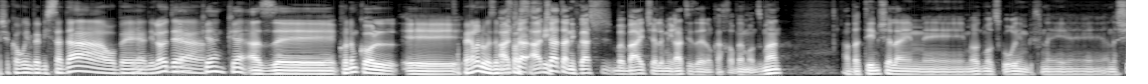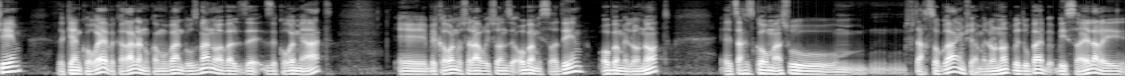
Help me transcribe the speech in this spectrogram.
שקורים במסעדה, או ב... אני לא יודע. כן, כן, אז אה, קודם כל, אה, ספר לנו איזה משהו עסיסי. עד שאתה נפגש בבית של אמירתי זה לוקח הרבה מאוד זמן. הבתים שלהם אה, מאוד מאוד סגורים בפני אנשים. זה כן קורה, וקרה לנו כמובן, והוזמנו, אבל זה, זה קורה מעט. בעיקרון בשלב הראשון זה או במשרדים, או במלונות. אה, צריך לזכור משהו, נפתח סוגריים, שהמלונות בדובאי, בישראל הרי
